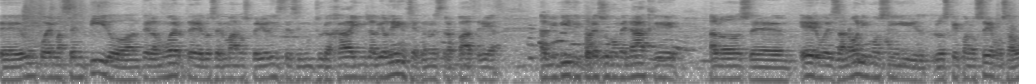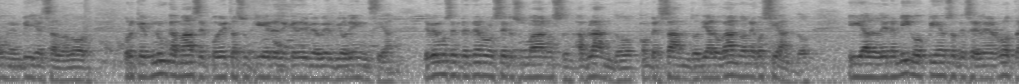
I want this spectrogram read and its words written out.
un poema sentido ante la muerte de los hermanos periodistas en Uchurajay y la violencia que nuestra patria ha vivido y por eso un homenaje a los eh, héroes anónimos y los que conocemos aún en Villa El Salvador, porque nunca más el poeta sugiere de que debe haber violencia. Debemos entender los seres humanos hablando, conversando, dialogando, negociando. Y al enemigo pienso que se le derrota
